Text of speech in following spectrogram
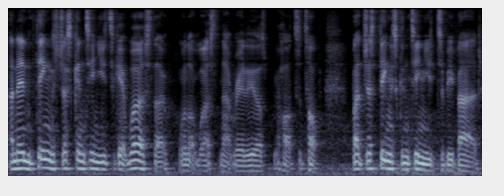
and then things just continued to get worse, though. Well, not worse than that, really. That's hard to top. But just things continued to be bad.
